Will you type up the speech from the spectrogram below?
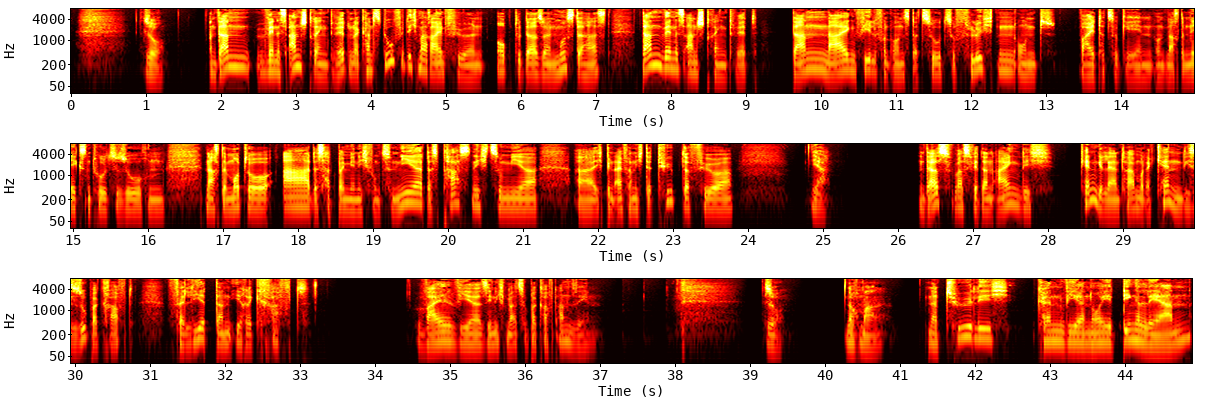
So. Und dann, wenn es anstrengend wird, und da kannst du für dich mal reinfühlen, ob du da so ein Muster hast, dann, wenn es anstrengend wird, dann neigen viele von uns dazu, zu flüchten und weiterzugehen und nach dem nächsten Tool zu suchen, nach dem Motto, ah, das hat bei mir nicht funktioniert, das passt nicht zu mir, äh, ich bin einfach nicht der Typ dafür. Ja. Und das, was wir dann eigentlich kennengelernt haben oder kennen, diese Superkraft, verliert dann ihre Kraft, weil wir sie nicht mehr als Superkraft ansehen. So, Nochmal, natürlich können wir neue Dinge lernen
